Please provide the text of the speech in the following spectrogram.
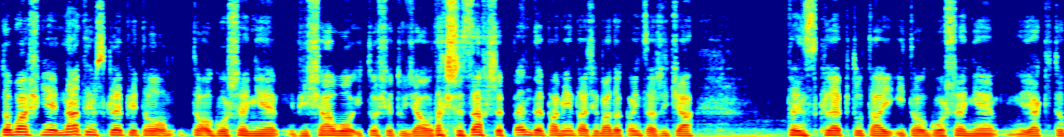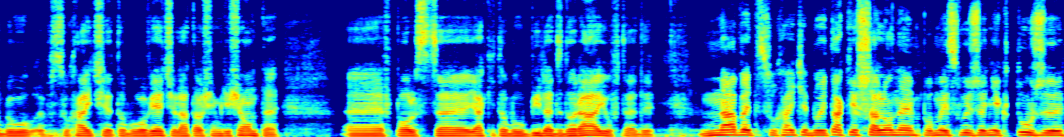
To właśnie na tym sklepie to, to ogłoszenie wisiało i to się tu działo. Także zawsze będę pamiętać chyba do końca życia ten sklep tutaj i to ogłoszenie, jaki to był, słuchajcie, to było, wiecie, lata 80. e, w Polsce, jaki to był bilet do raju wtedy. Nawet, słuchajcie, były takie szalone pomysły, że niektórzy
